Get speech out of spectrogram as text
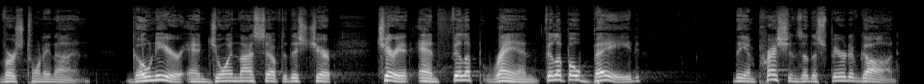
verse 29, Go near and join thyself to this chariot. And Philip ran. Philip obeyed the impressions of the Spirit of God.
